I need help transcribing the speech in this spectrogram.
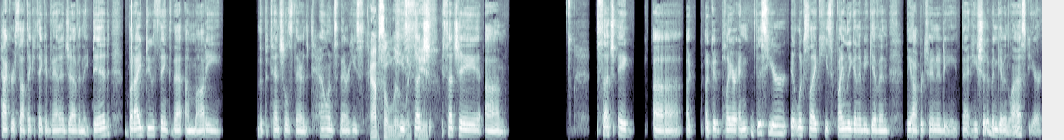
Packers thought they could take advantage of, and they did. But I do think that Amadi, the potential's there, the talent's there. He's absolutely he's such Keith. such a um, such a uh, a, a good player. And this year, it looks like he's finally going to be given the opportunity that he should have been given last year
